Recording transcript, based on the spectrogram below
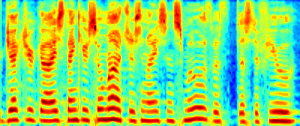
Projector guys, thank you so much. It's nice and smooth with just a few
